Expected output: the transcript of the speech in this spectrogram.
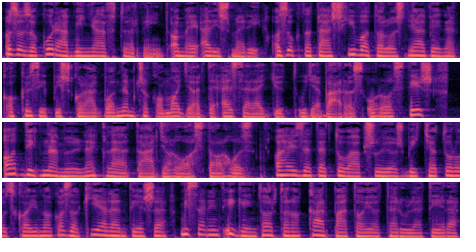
azaz a korábbi nyelvtörvényt, amely elismeri az oktatás hivatalos nyelvének a középiskolákban nem csak a magyar, de ezzel együtt ugyebár az oroszt is, addig nem ülnek le a tárgyalóasztalhoz. A helyzetet tovább súlyosbítja Torockainak az a kijelentése, miszerint igényt tartanak Kárpátalja területére,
